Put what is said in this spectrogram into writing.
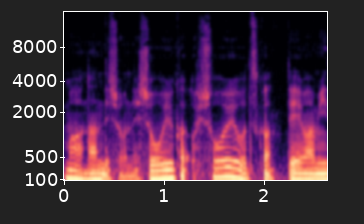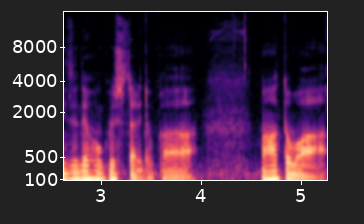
まあ何でしょうね。醤油か醤油を使って、まあ、水でほぐしたりとか、まあ、あとは、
